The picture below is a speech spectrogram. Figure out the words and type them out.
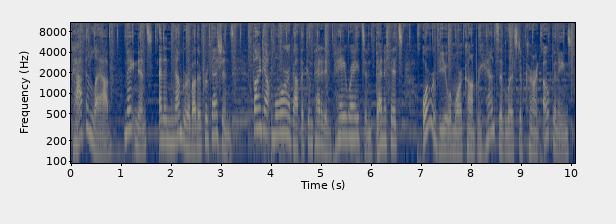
path and lab, maintenance, and a number of other professions. Find out more about the competitive pay rates and benefits or review a more comprehensive list of current openings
